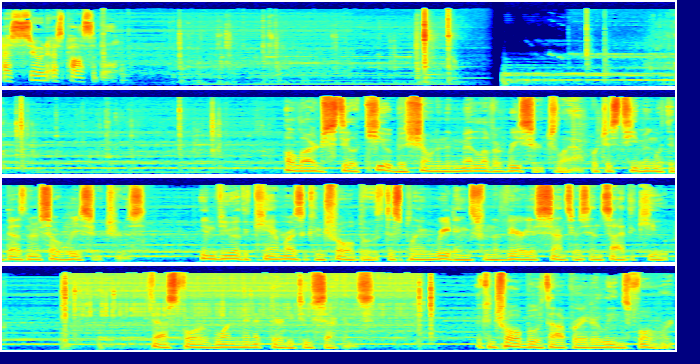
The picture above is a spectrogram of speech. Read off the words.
as soon as possible. A large steel cube is shown in the middle of a research lab, which is teeming with a dozen or so researchers. In view of the camera is a control booth displaying readings from the various sensors inside the cube. Fast forward 1 minute 32 seconds. The control booth operator leans forward,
